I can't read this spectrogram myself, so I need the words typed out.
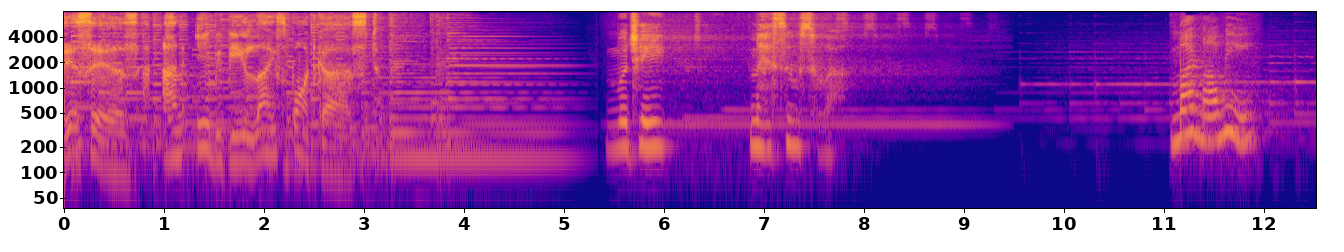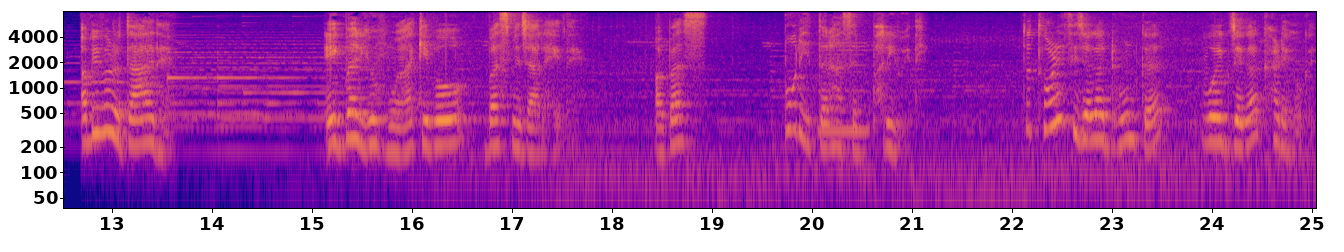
This is an ABP Life podcast. मुझे महसूस हुआ। माय मामी, अभी वो रिटायर्ड है। एक बार यूँ हुआ कि वो बस में जा रहे थे और बस पूरी तरह से भरी हुई थी। तो थोड़ी सी जगह ढूंढकर वो एक जगह खड़े हो गए।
